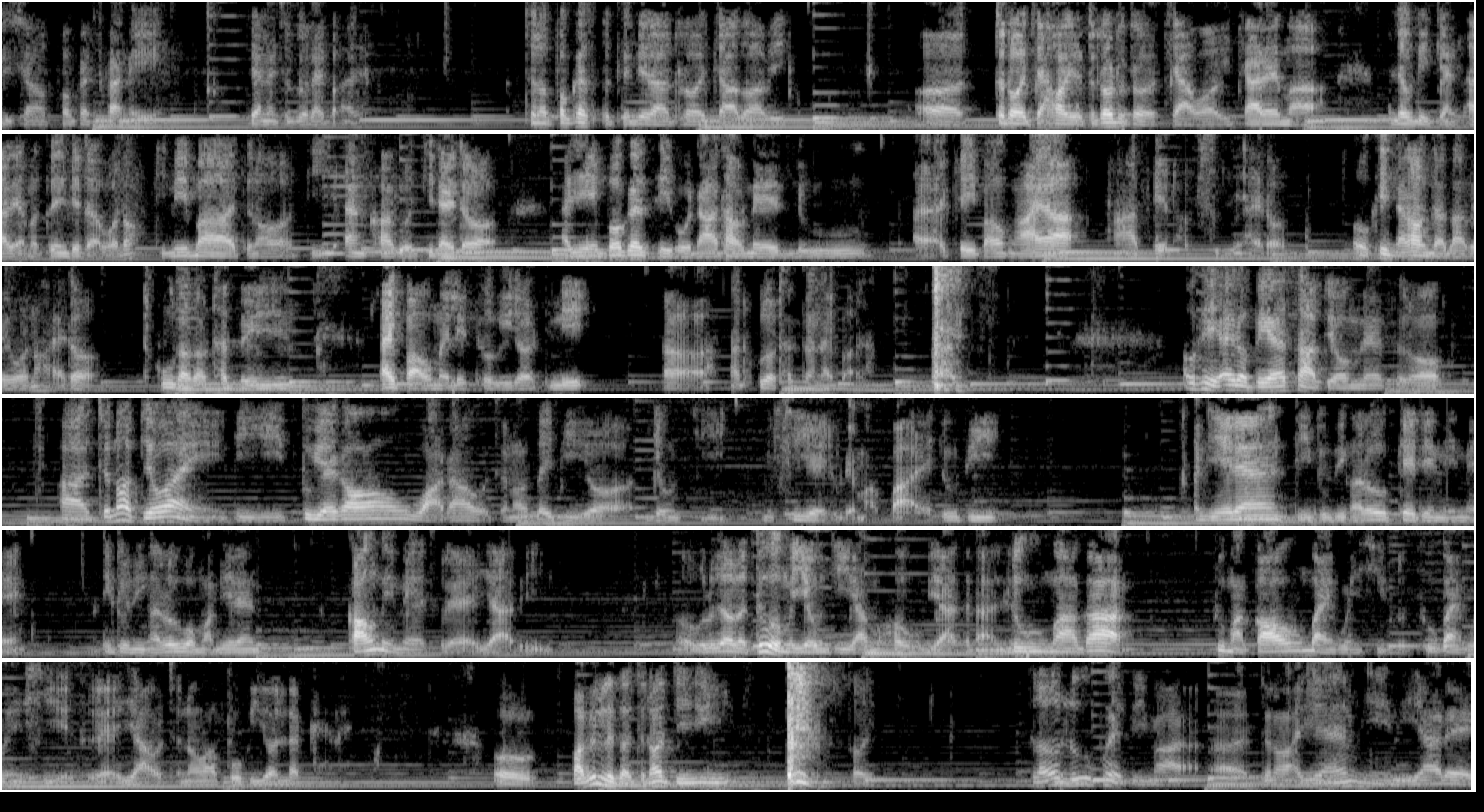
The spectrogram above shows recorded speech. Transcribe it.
Malaysia podcast ကနေပြန်လည်ကြိုဆိုလိုက်ပါတယ်ကျွန်တော် podcast ပတင်ပြတာတော်တော်ကြာသွားပြီအာတော်တော်ကြာပါပြီတော်တော်တော်တော်ကြာပါပြီကြားထဲမှာအလုပ်တွေပြန်စားရမတင်ပြတာပေါ့နော်ဒီနေ့မှကျွန်တော်ဒီ anchor ကိုကြည့်လိုက်တော့အရင် podcast စီကိုနားထောင်တဲ့လူအချိန်ပေါင်း950လောက်ရှိနေအဲ့တော့ okay နားထောင်ကြတာပဲပေါ့နော်အဲ့တော့တစ်ခုတော့ထပ်သွင်းလိုက်ပါအောင်မယ်လေဆိုပြီးတော့ဒီနေ့အာနောက်တစ်ခုတော့ထပ်သွင်းလိုက်ပါလား okay အဲ့တော့ဘယ်ကစပြောမလဲဆိုတော့ အာကျွန်တော်ပြောရရင်ဒီသူရဲကောင်းဝါဒကိုကျွန်တော်သိပြီးတော့ယုံကြည်မရှိတဲ့လူတွေမှာပါတယ်လူဒီအမြဲတမ်းဒီလူဒီငါတို့ကဲတင်နေမယ်ဒီလူဒီငါတို့ဘောမှာအမြဲတမ်းကောင်းနေမယ်ဆိုတဲ့အရာဒီဟိုဘယ်လိုပြောလဲသူ့ကိုမယုံကြည်ရမဟုတ်ဘူးဗျာတလားလူမာကသူ့မှာကောင်းပိုင်ခွင့်ရှိလို့စူးပိုင်ခွင့်ရှိရဆိုတဲ့အရာကိုကျွန်တော်ကပို့ပြီးတော့လက်ခံတယ်ဟိုဘာဖြစ်လို့လဲဆိုတော့ကျွန်တော်ဒီ sorry ကျွန်တော်တို့လူအဖွဲ့အစည်းမှာအဲကျွန်တော်အရင်မြင်နေရတဲ့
